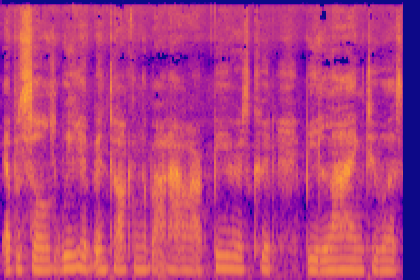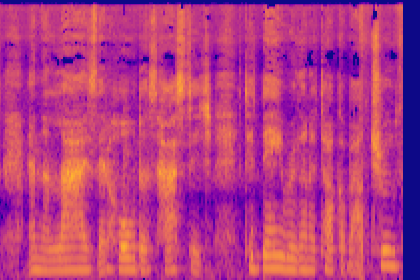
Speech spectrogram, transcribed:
episodes, we have been talking about how our fears could be lying to us and the lies that hold us hostage. Today, we're going to talk about truth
